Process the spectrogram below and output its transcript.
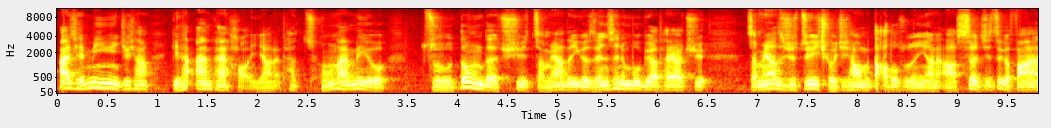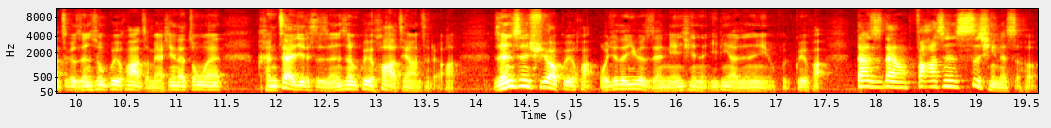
而且命运就像给他安排好一样的，他从来没有主动的去怎么样的一个人生的目标，他要去怎么样子去追求，就像我们大多数人一样的啊，设计这个方案，这个人生规划怎么样？现在中文很在意的是人生规划这样子的啊，人生需要规划，我觉得一个人年轻人一定要人人有规划，但是当发生事情的时候，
